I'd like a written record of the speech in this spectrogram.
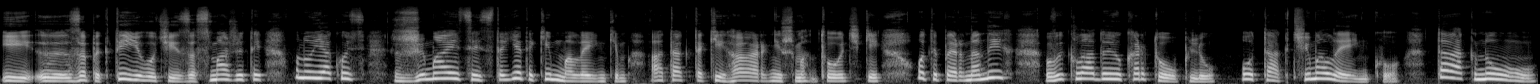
і е, запекти його чи засмажити, воно якось зжимається і стає таким маленьким. А так такі гарні шматочки. От тепер на них викладаю картоплю. Отак, чималенько. Так, ну,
